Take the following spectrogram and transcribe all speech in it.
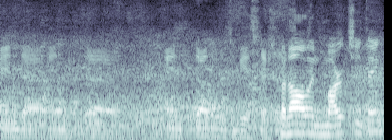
and, uh, and, uh, and the other ones will be a special. But all in March, you think?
